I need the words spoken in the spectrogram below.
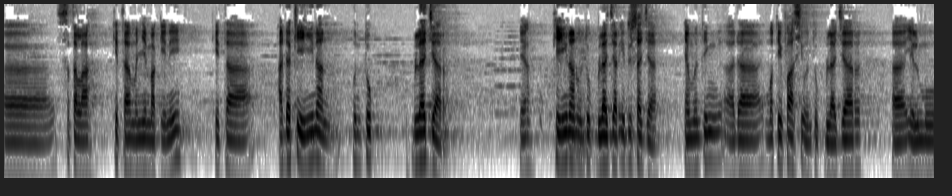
uh, setelah kita menyimak ini kita ada keinginan untuk belajar, ya keinginan untuk belajar itu saja. Yang penting ada motivasi untuk belajar uh, ilmu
